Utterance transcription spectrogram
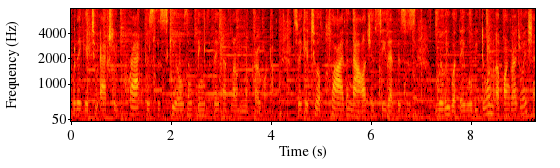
where they get to actually practice the skills and things that they have learned in the program. So they get to apply the knowledge and see that this is really what they will be doing upon graduation.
